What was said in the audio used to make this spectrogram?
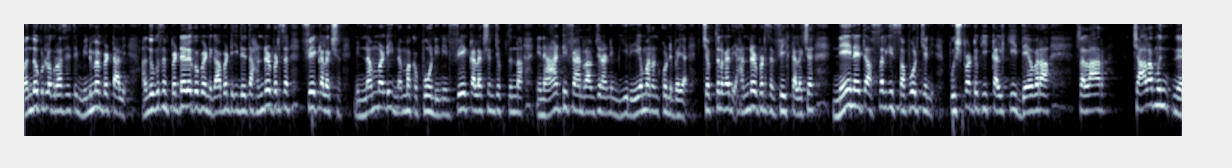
వంద కోట్ల గ్రాస్ అయితే మినిమం పెట్టాలి. అందుకోసం పెట్టలేకపోయింది కాబట్టి ఇదైతే హండ్రెడ్ పర్సెంట్ ఫేక్ కలెక్షన్. మీరు నమ్మండి నమ్మకపోండి. నేను ఫేక్ కలెక్షన్ చెప్తున్నా. నేను యాంటీ ఫ్యాన్ రామ్ చరణ్ అని మీరు ఏమని అనుకోండి భయ్య. చెప్తున్నా కదా హండ్రెడ్ పర్సెంట్ ఫేక్ కలెక్షన్. నేనైతే అస్సలకి సపోర్ట్ చేయండి పుష్ప టూకి కల్కి దేవరా సలార్ చాలా మంది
